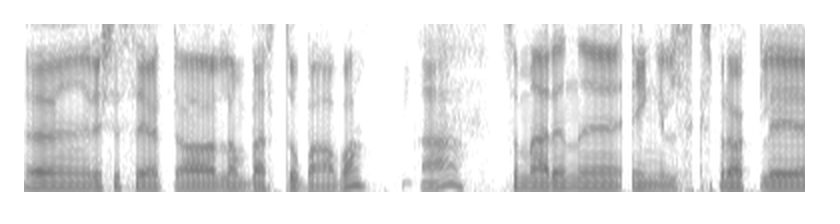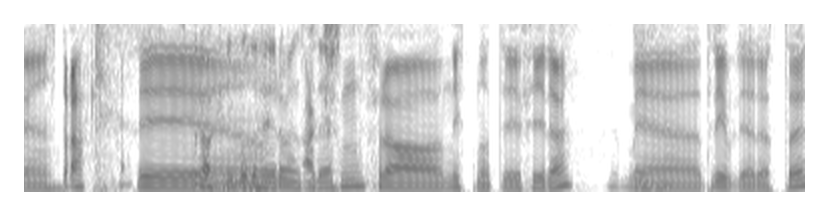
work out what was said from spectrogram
uh, regissert av Lamberto Bava. Ah. Som er en uh, engelskspråklig Sprak. både høyre og venstre. action fra 1984 med trivelige røtter.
